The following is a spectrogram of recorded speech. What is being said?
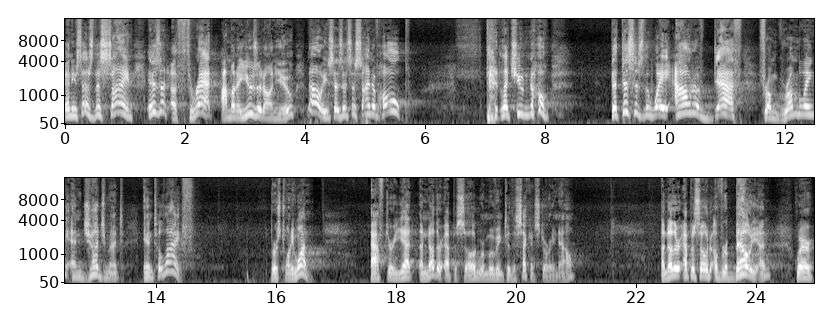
And He says, This sign isn't a threat, I'm going to use it on you. No, He says it's a sign of hope that lets you know that this is the way out of death from grumbling and judgment into life. Verse 21. After yet another episode, we're moving to the second story now. Another episode of rebellion where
